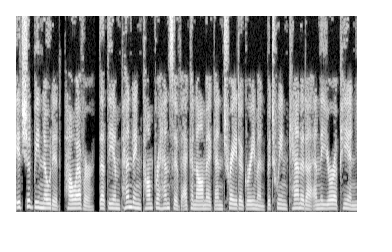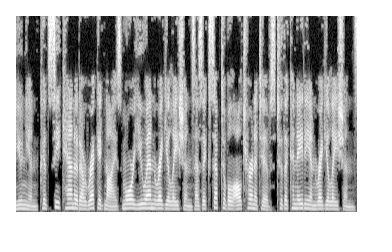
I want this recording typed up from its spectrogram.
It should be noted, however, that the impending Comprehensive Economic and Trade Agreement between Canada and the European Union could see Canada recognize more UN regulations as acceptable alternatives to the Canadian regulations.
